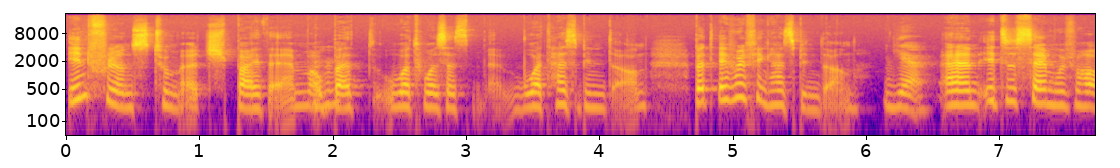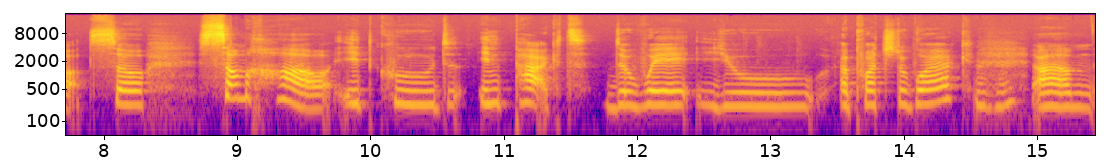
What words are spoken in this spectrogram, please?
influenced too much by them or Mhm. but what was has, what has been done but everything has been done yeah, and it's the same with art. So somehow it could impact the way you approach the work. Mhm. Um,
